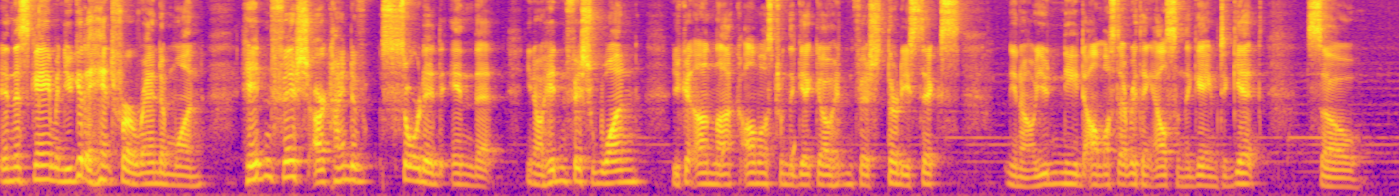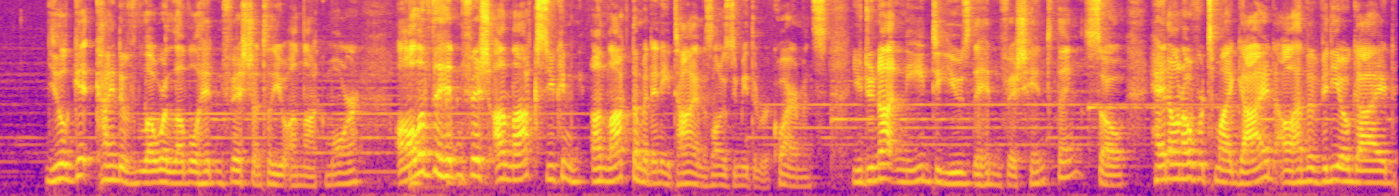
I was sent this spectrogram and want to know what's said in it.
in this game, and you get a hint for a random one. Hidden fish are kind of sorted in that, you know, hidden fish 1, you can unlock almost from the get-go. Hidden fish 36, you know, you need almost everything else in the game to get. So you'll get kind of lower level hidden fish until you unlock more. All of the hidden fish unlocks, you can unlock them at any time as long as you meet the requirements. You do not need to use the hidden fish hint thing, so head on over to my guide. I'll have a video guide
